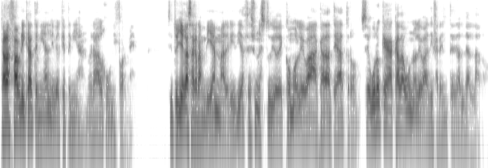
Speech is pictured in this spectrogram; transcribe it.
Cada fábrica tenía el nivel que tenía, no era algo uniforme. Si tú llegas a Gran Vía en Madrid y haces un estudio de cómo le va a cada teatro, seguro que a cada uno le va diferente al de al lado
